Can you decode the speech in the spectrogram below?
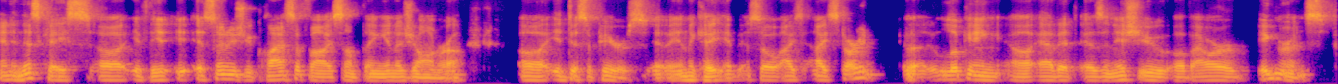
And in this case, uh, if the as soon as you classify something in a genre, uh, it disappears. In the case, so I I started uh, looking uh, at it as an issue of our ignorance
